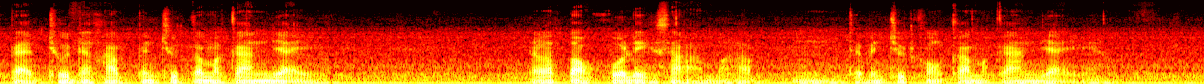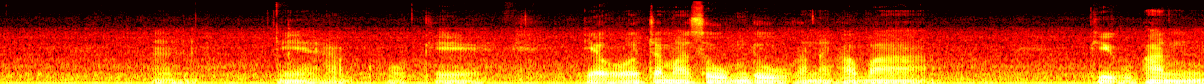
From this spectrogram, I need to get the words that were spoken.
48 ชุดนะครับ เป็นชุดกรรมการใหญ่ แล้วก็ตอกโค้ดเลขสามครับจะเป็นชุดของกรรมการใหญ่นี่ครับโอเค เดี๋ยวจะมาซูมดูกันนะครับว่า ผิวพันธุ์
